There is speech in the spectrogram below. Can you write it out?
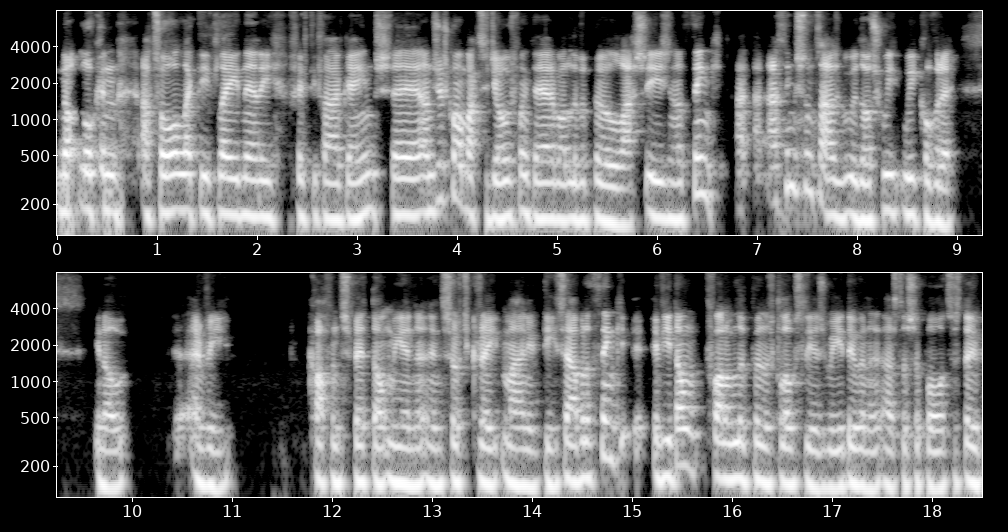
not looking at all like they've played nearly 55 games. Uh, and just going back to Joe's point there about Liverpool last season, I think I, I think sometimes with us we, we cover it, you know, every cough and spit, don't we, in, in such great minute detail. But I think if you don't follow Liverpool as closely as we do and as the supporters do,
